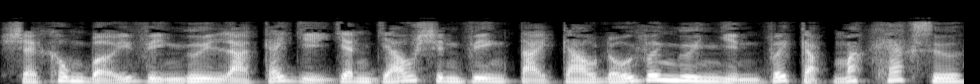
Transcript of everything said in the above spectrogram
sẽ không bởi vì ngươi là cái gì danh giáo sinh viên tài cao đối với ngươi nhìn với cặp mắt khác xưa.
